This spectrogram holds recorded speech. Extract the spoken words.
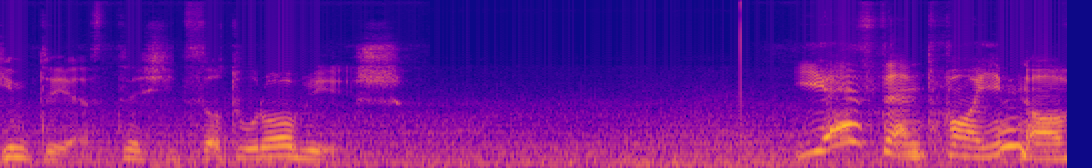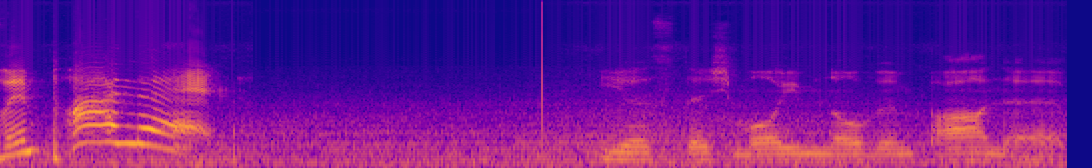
Kim ty jesteś i co tu robisz? Jestem twoim nowym panem! Jesteś moim nowym panem.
